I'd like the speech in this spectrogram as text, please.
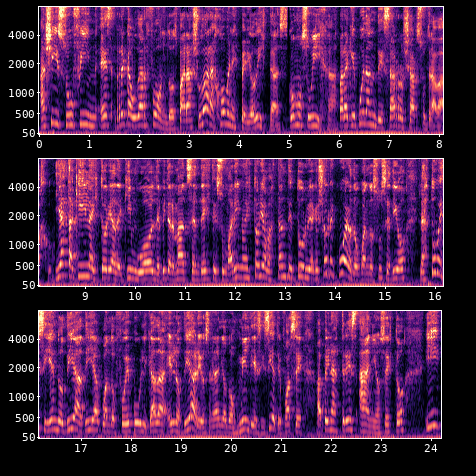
Allí su fin es recaudar fondos para ayudar a jóvenes periodistas como su hija para que puedan desarrollar su trabajo. Y hasta aquí la historia de Kim Wall, de Peter Madsen, de este submarino, historia bastante turbia que yo recuerdo cuando sucedió, la estuve siguiendo día a día cuando fue publicada en los diarios en el año 2017, fue hace apenas tres años esto, y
